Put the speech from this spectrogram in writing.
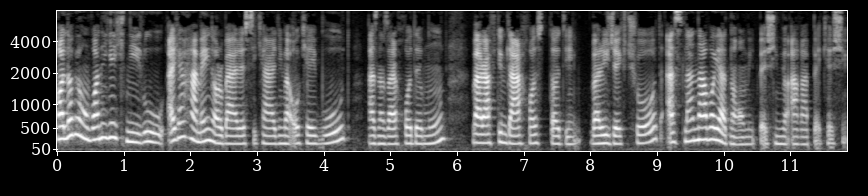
حالا به عنوان یک نیرو اگر همه اینا رو بررسی کردیم و okay بود از نظر خودمون و رفتیم درخواست دادیم و reject شد اصلا نباید ناامید بشیم یا عقب بکشیم.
